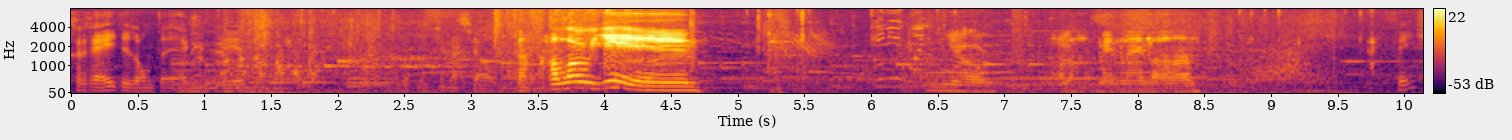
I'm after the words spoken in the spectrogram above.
gereed is om te exploderen. Dat moet je maar zelf Ja, maken. hallo Jin! Yo. Oh, dan gaat mijn lijn wel aan. Vis.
